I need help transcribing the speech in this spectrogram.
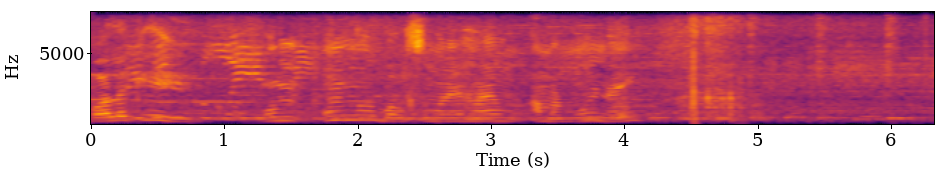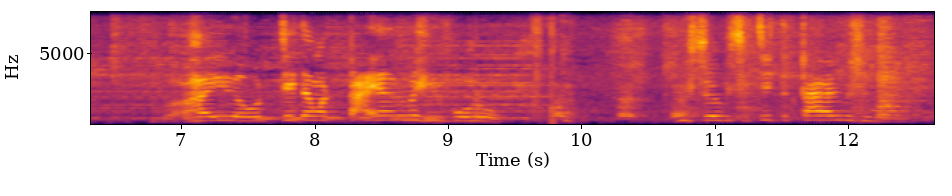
বলে কি, অন- অন্য বলছে মনে হয়, আমার মনে নাই। ভাই, ওর চাইতে আমার টায়ার বেশি বড়। মিস্টার বিস্টের চাইতে টায়ার বেশি বড়।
